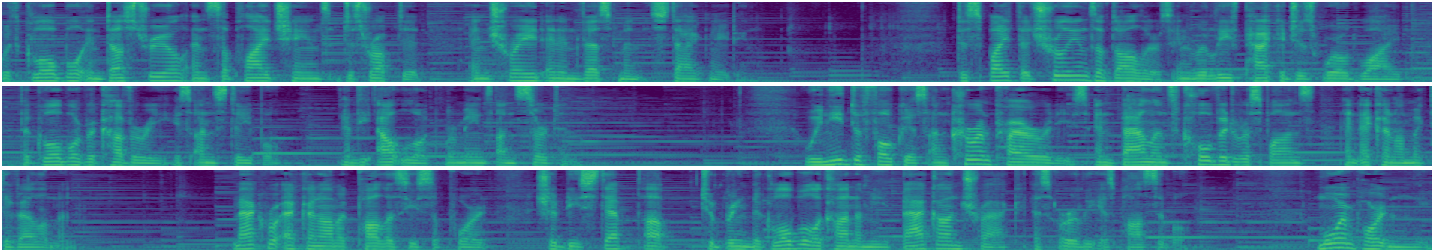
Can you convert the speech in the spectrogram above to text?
with global industrial and supply chains disrupted and trade and investment stagnating. Despite the trillions of dollars in relief packages worldwide, the global recovery is unstable, and the outlook remains uncertain. We need to focus on current priorities and balance COVID response and economic development. Macroeconomic policy support should be stepped up to bring the global economy back on track as early as possible. More importantly,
